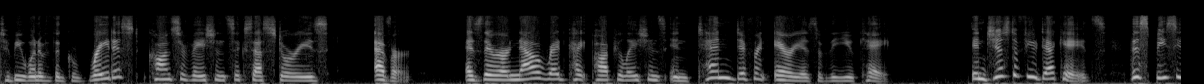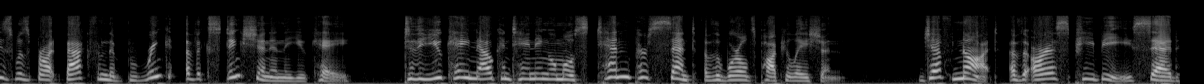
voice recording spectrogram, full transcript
to be one of the greatest conservation success stories ever, as there are now red kite populations in 10 different areas of the UK. In just a few decades, this species was brought back from the brink of extinction in the UK to the UK now containing almost 10% of the world's population. Jeff Knott of the RSPB said,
